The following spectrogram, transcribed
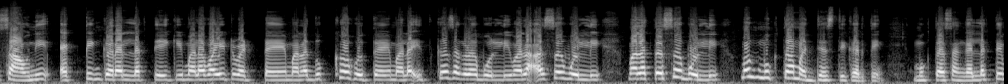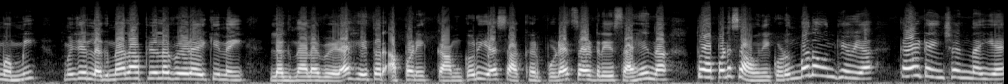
सावनी ॲक्टिंग करायला लागते की मला वाईट वाटतंय मला दुःख होतंय मला इतकं सगळं बोलली मला असं बोलली मला तसं बोलली. मग मुक्ता मध्यस्थी करते. मुक्ता सांगायला लागते मम्मी म्हणजे लग्नाला आपल्याला वेळ आहे की नाही? लग्नाला वेळ आहे. तर आपण एक काम करूया. साखरपुड्याचा ड्रेस आहे ना तो आपण सावनीकडून बनवून घेऊया. काय टेन्शन नाही आहे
